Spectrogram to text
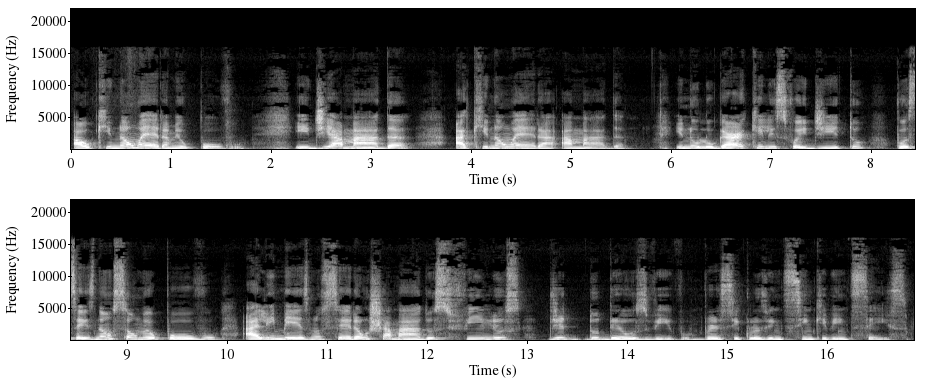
ao que não era meu povo, e de amada a que não era amada. E no lugar que lhes foi dito: Vocês não são meu povo, ali mesmo serão chamados filhos de, do Deus vivo. Versículos 25 e 26.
